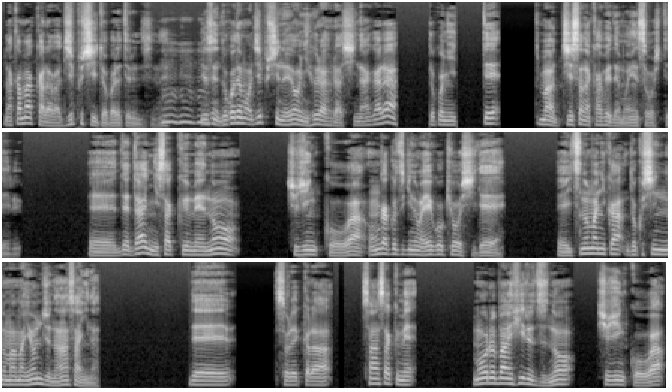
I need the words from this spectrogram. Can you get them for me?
仲間からはジプシーと呼ばれてるんですよね。うんうんうん要するにどこでもジプシーのようにフラフラしながら、どこに行って、まあ小さなカフェでも演奏している。えーで、第2作目の主人公は音楽好きの英語教師で、えーいつの間にか独身のまま47歳になった。で、それから3作目、モールバンヒルズの主人公は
